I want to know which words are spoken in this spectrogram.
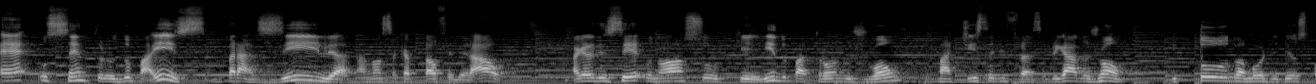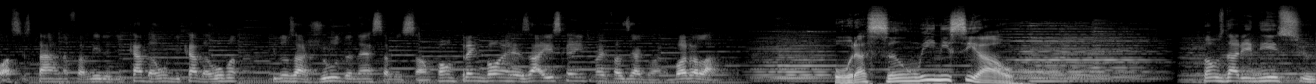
é o centro do país, Brasília, a nossa capital federal. Agradecer o nosso querido patrono João Batista de França. Obrigado, João. Que todo o amor de Deus possa estar na família de cada um, de cada uma que nos ajuda nessa missão. Com um trem bom é rezar, é isso que a gente vai fazer agora. Bora lá. Oração inicial. Vamos dar início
